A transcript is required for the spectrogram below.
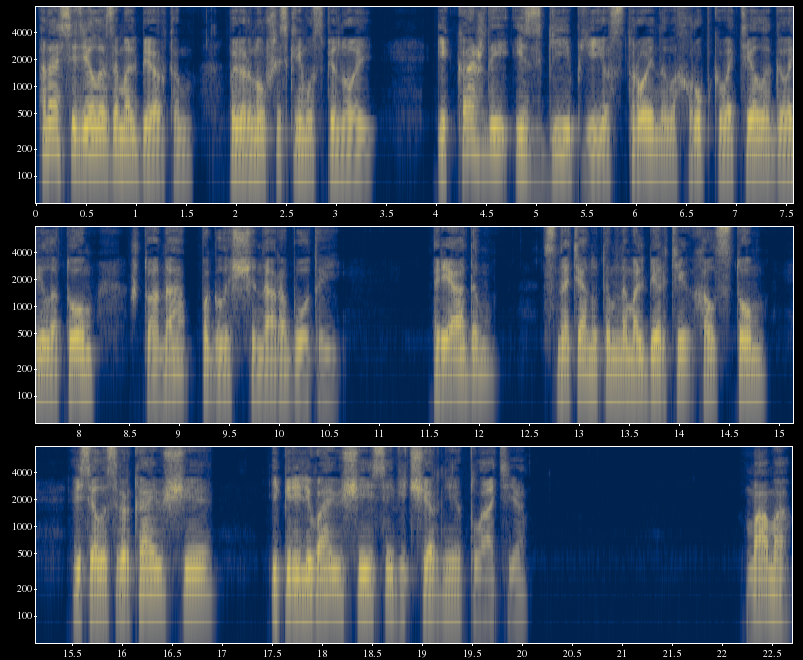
Она сидела за мольбертом, повернувшись к нему спиной, и каждый изгиб ее стройного хрупкого тела говорил о том, что она поглощена работой. Рядом, с натянутым на мольберте холстом, висело сверкающее и переливающееся вечернее платье. «Мама!»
